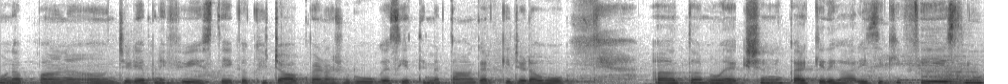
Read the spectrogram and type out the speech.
ਹੁਣ ਆਪਾਂ ਜਿਹੜੇ ਆਪਣੇ ਫੇਸ ਤੇ ਇੱਕ ਖਿਚਾਵ ਪੈਣਾ ਸ਼ੁਰੂ ਹੋ ਗਿਆ ਸੀ, ਇੱਥੇ ਮੈਂ ਤਾਂ ਕਰਕੇ ਜਿਹੜਾ ਉਹ ਤੁਹਾਨੂੰ ਐਕਸ਼ਨ ਕਰਕੇ ਦਿਖਾ ਰਹੀ ਸੀ ਕਿ ਫੇਸ ਨੂੰ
